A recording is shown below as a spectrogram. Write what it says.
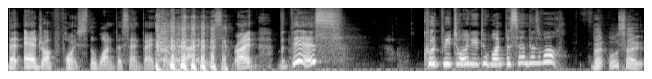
that airdrop points to the one percent based on where that is, right? But this could be pointing to one percent as well. But also,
